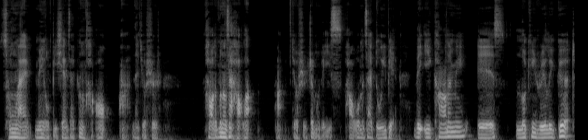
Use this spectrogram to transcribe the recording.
从来没有比现在更好啊，那就是好的不能再好了啊，就是这么个意思。好，我们再读一遍：The economy is looking really good.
